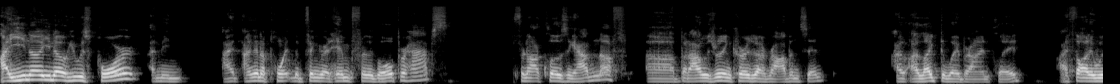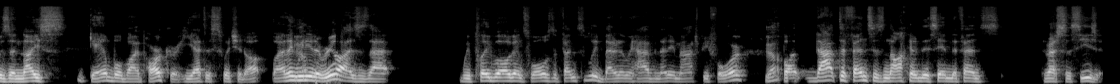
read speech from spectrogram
I, you know, you know, he was poor. I mean, I, I'm going to point the finger at him for the goal, perhaps for not closing out enough. Uh, but I was really encouraged by Robinson. I, I liked the way Bryan played. I thought it was a nice gamble by Parker. He had to switch it up. But I think yeah. we need to realize is that we played well against Wolves defensively, better than we have in any match before. Yeah. But that defense is not going to be the same defense the rest of the season.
